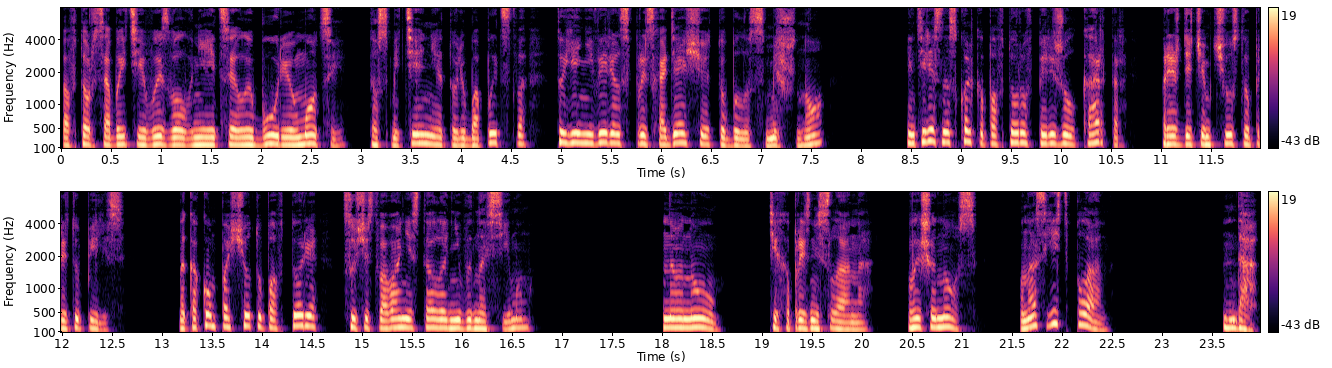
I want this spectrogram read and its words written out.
Повтор событий вызвал в ней целую бурю эмоций, то смятение, то любопытство, то ей не верилось в происходящее, то было смешно. Интересно, сколько повторов пережил Картер, прежде чем чувства притупились. На каком по счету повторе существование стало невыносимым? «Ну-ну», — тихо произнесла она, — «выше нос. У нас есть план». «Да»,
